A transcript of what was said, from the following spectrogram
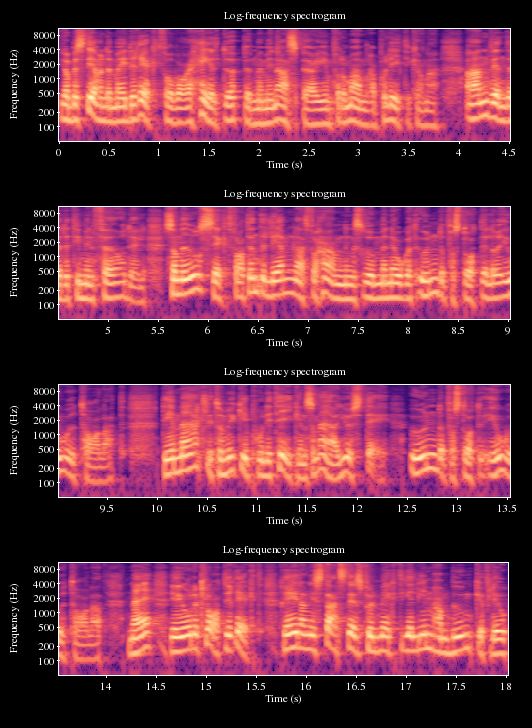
Jag bestämde mig direkt för att vara helt öppen med min Asperger inför de andra politikerna. Använde det till min fördel, som ursäkt för att inte lämna ett förhandlingsrum med något underförstått eller outtalat. Det är märkligt hur mycket i politiken som är just det. Underförstått och outtalat. Nej, jag gjorde klart direkt, redan i stadsdelsfullmäktige Limhamn-Bunkeflo,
